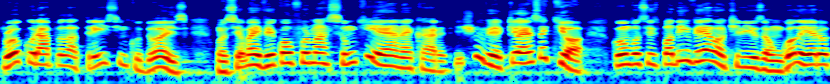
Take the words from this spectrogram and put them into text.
procurar pela 352, você vai ver qual formação que é, né, cara? Deixa eu ver aqui, ó, essa aqui, ó. Como vocês podem ver, ela utiliza um goleiro,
